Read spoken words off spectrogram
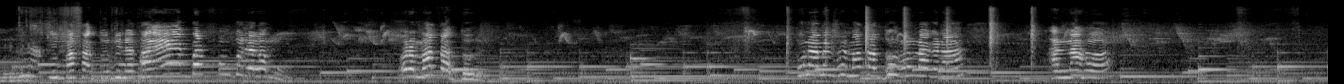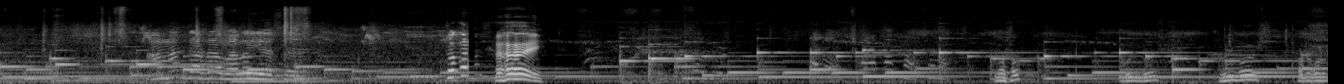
মুড়ি মুড়ি তুই মাথা ধরবি না তা একবার ফোন করে এলাম। ওরা মাথা ধরে সে মাথা ধরুন লাগে না। আর না হয়। আমার দাদা ভালোই আছে। তোকে এই বসো। বস বস ঘুরি বস ফটো করো।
